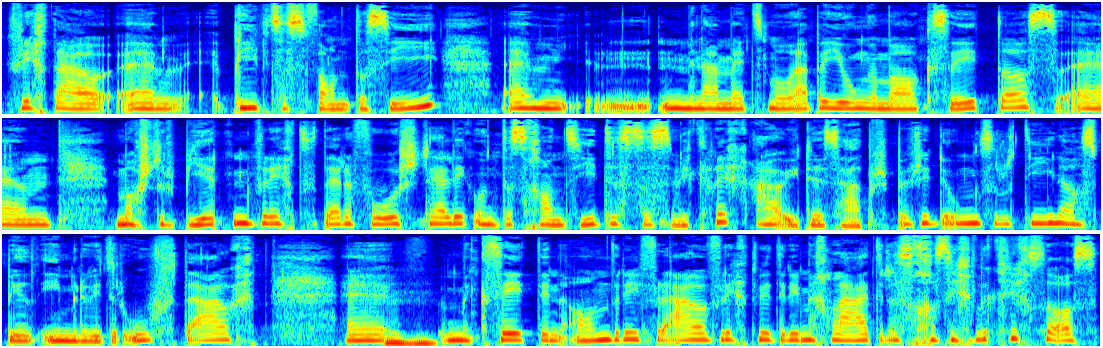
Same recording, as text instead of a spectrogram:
Vielleicht auch, ähm, bleibt das Fantasie. Ähm, wir nehmen jetzt mal eben, junger Mann sieht das, ähm, masturbiert dann vielleicht zu dieser Vorstellung und das kann sein, dass das wirklich auch in der Selbstbefriedigungsroutine als Bild immer wieder auftaucht. Äh, mhm. Man sieht dann andere Frauen vielleicht wieder im Kleider. Das kann sich wirklich so als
